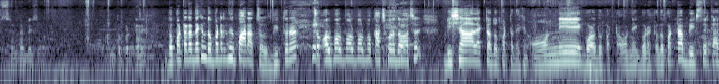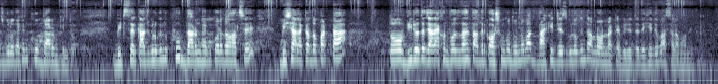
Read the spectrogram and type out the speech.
দোপাট্টাটা দেখেন দোপাট্টা কিন্তু পাড়া চল। ভিতরে অল্প অল্প অল্প অল্প কাজ করে দেওয়া আছে। বিশাল একটা দোপাট্টা দেখেন, অনেক বড় দোপাট্টা, অনেক বড় একটা দোপাট্টা। বিটসের কাজগুলো দেখেন, খুব দারুণ কিন্তু। বিটসের কাজগুলো কিন্তু খুব দারুণভাবে করে দেওয়া আছে। বিশাল একটা দোপাট্টা। তো ভিডিওতে যারা এখন পর্যন্ত আছেন, তাদেরকে অসংখ্য ধন্যবাদ। বাকি ড্রেসগুলো কিন্তু আমরা অন্য একটা ভিডিওতে দেখিয়ে দেবো। আসসালামু আলাইকুম।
